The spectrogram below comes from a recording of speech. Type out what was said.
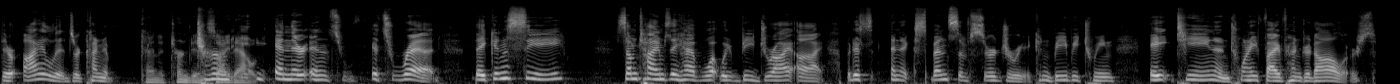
their eyelids are kind of kind of turned turned inside out. and they're and it's it's red. They can see. Sometimes they have what would be dry eye, but it's an expensive surgery. It can be between eighteen and twenty five hundred dollars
